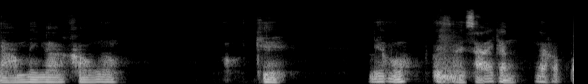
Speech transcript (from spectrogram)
น้ำไม่น่าเข้าเนาะโอเค เดี๋ยวไปใส่สายกันนะครับไป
